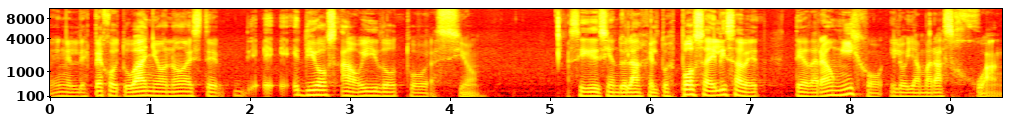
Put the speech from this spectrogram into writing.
en el espejo de tu baño, ¿no? Este, eh, eh, Dios ha oído tu oración. Sigue diciendo el ángel, tu esposa Elizabeth te dará un hijo y lo llamarás Juan.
